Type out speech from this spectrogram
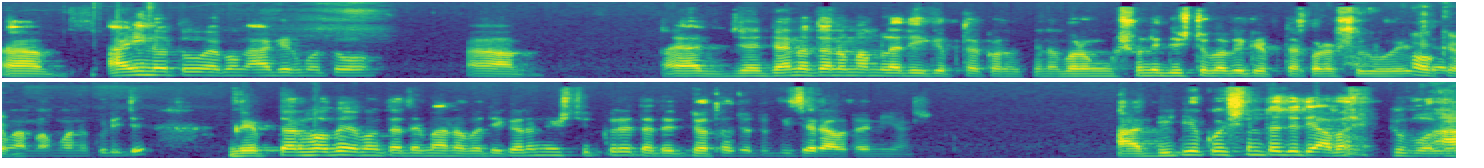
আহ, আইনত এবং আগের মতো যেন তেন মামলা দিয়ে গ্রেপ্তার করা হচ্ছে না বরং সুনির্দিষ্টভাবে গ্রেপ্তার করা শুরু হয়েছে। আমরা মনে করি যে গ্রেপ্তার হবে এবং তাদের মানবাধিকার নিশ্চিত করে তাদের যথাযথ বিচার আওতায় নিয়ে আসবে। আর দ্বিতীয় কোয়েশ্চেনটা যদি আবার একটু বলেন।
